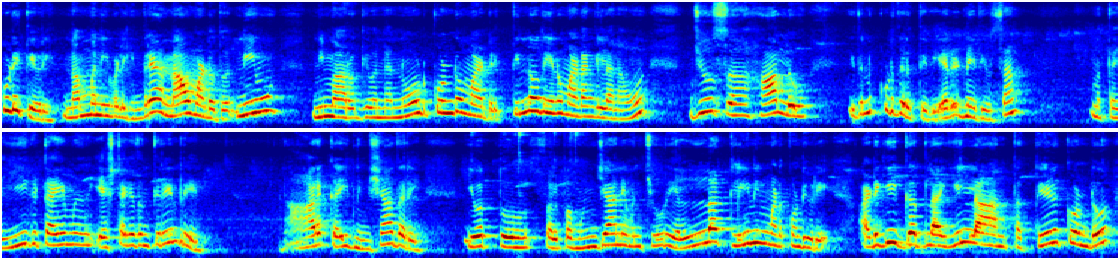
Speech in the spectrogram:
ಕುಡಿತೀವಿ ರೀ ನಮ್ಮ ಮನೆ ಒಳಗಿಂದ್ರೆ ನಾವು ಮಾಡೋದು. ನೀವು ನಿಮ್ಮ ಆರೋಗ್ಯವನ್ನು ನೋಡಿಕೊಂಡು ಮಾಡಿರಿ. ತಿನ್ನೋದೇನು ಮಾಡಂಗಿಲ್ಲ ನಾವು. ಜ್ಯೂಸ್, ಹಾಲು ಇದನ್ನು ಕುಡ್ದಿರ್ತೀವಿ ಎರಡನೇ ದಿವಸ. ಮತ್ತು ಈಗ ಟೈಮ್ ಎಷ್ಟಾಗ್ಯದ ಅಂತೀರೇನ್ರಿ? ಆರಕ್ಕೆ ಐದು ನಿಮಿಷ ಅದ ರೀ ಇವತ್ತು ಸ್ವಲ್ಪ ಮುಂಜಾನೆ ಒಂಚೂರು ಎಲ್ಲ ಕ್ಲೀನಿಂಗ್ ಮಾಡ್ಕೊಂಡಿವ್ರಿ. ಅಡುಗೆ ಗದ್ದಲ ಇಲ್ಲ ಅಂತ ತಿಳ್ಕೊಂಡು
